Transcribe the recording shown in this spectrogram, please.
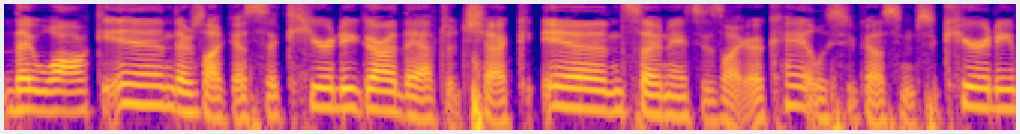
they walk in, there's like a security guard, they have to check in. So Nancy's like, okay, at least you've got some security.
